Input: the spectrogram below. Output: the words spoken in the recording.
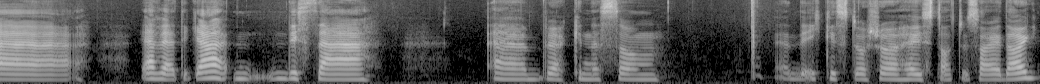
eh, Jeg vet ikke. Disse eh, bøkene som det ikke står så høy status av i dag.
